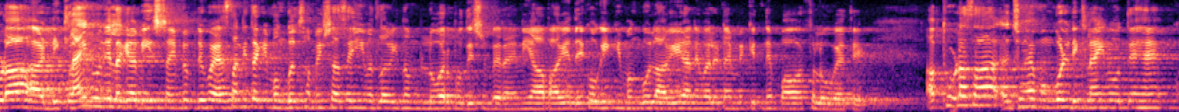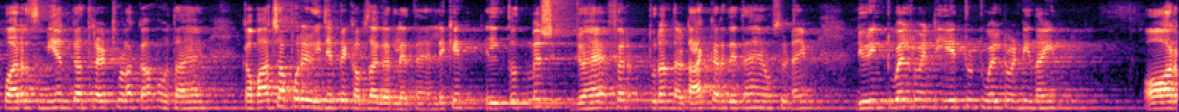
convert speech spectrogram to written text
थोड़ा डिक्लाइन होने लगे अभी इस टाइम पे। देखो, ऐसा नहीं था कि मंगोल्स हमेशा से ही मतलब एकदम लोअर पोजीशन पे रहे। नहीं, आप आगे देखोगे कि मंगोल आगे आने वाले टाइम में कितने पावरफुल हो गए थे। अब थोड़ा सा जो है मंगोल डिक्लाइन होते हैं। ख्वारजमियन का थ्रेट थोड़ा कम होता है। कबाचा पूरे रीजन पे कब्जा कर लेते हैं। लेकिन इल्तुतमिश जो है फिर तुरंत अटैक कर देते हैं उसी टाइम ड्यूरिंग 1228 टू 1229 और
